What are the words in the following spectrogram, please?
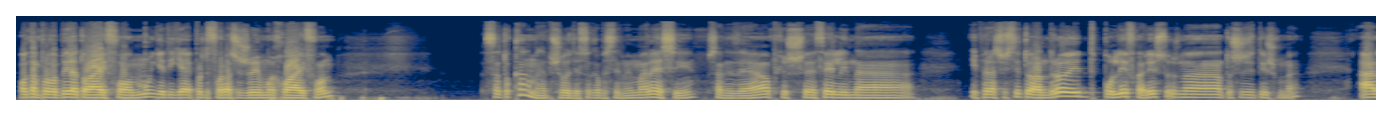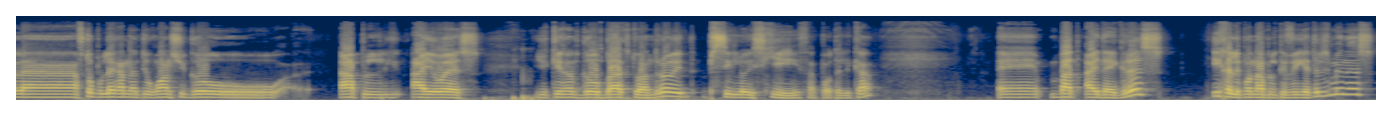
όταν πρώτα πήρα το iPhone μου, γιατί για πρώτη φορά στη ζωή μου έχω iPhone. Θα το κάνουμε ένα επεισόδιο αυτό κάποια στιγμή, μου αρέσει σαν ιδέα. Όποιος ε, θέλει να υπερασπιστεί το Android, πολύ ευχαρίστως να το συζητήσουμε. Αλλά αυτό που λέγανε ότι once you go Apple iOS you cannot go back to Android, ψήλο ισχύει θα πω τελικά. Ε, but I digress. Είχα λοιπόν Apple TV για τρεις μήνες.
